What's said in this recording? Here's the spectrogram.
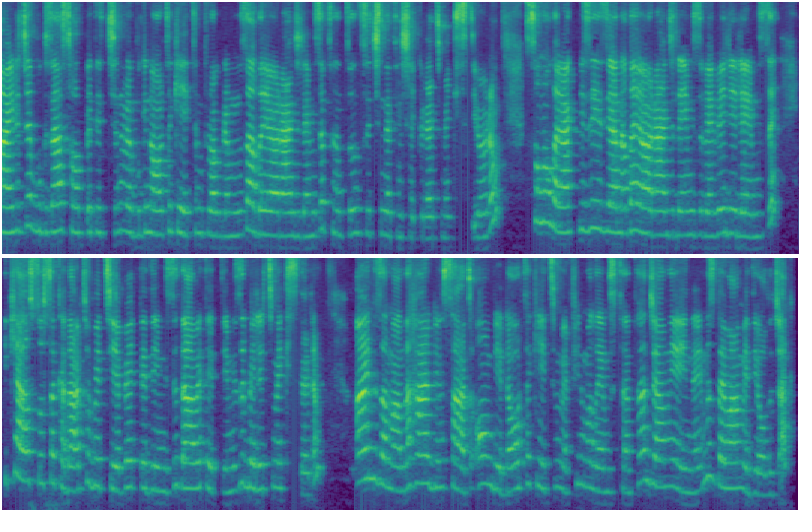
Ayrıca bu güzel sohbet için ve bugün ortak eğitim programımızı aday öğrencilerimize tanıttığınız için de teşekkür etmek istiyorum. Son olarak bizi izleyen aday öğrencilerimizi ve velilerimizi 2 Ağustos'a kadar TOBETÜ'ye beklediğimizi, davet ettiğimizi belirtmek isterim. Aynı zamanda her gün saat 11'de ortak eğitim ve firmalarımızı tanıtan canlı yayınlarımız devam ediyor olacak.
